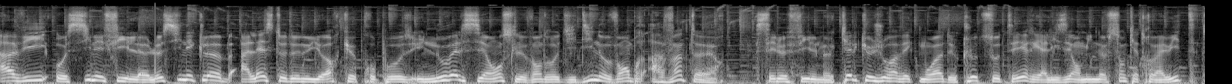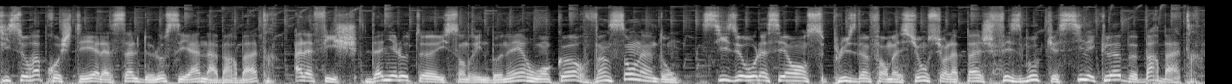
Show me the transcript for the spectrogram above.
Avis aux cinéphiles, le Ciné-Club à l'est de New York propose une nouvelle séance le vendredi 10 novembre à 20h. C'est le film Quelques jours avec moi de Claude Sauté réalisé en 1988 qui sera projeté à la salle de l'Océane à Barbâtre. À l'affiche, Daniel Auteuil, Sandrine Bonner ou encore Vincent Lindon. 6 euros la séance, plus d'informations sur la page Facebook Ciné-Club Barbâtre.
